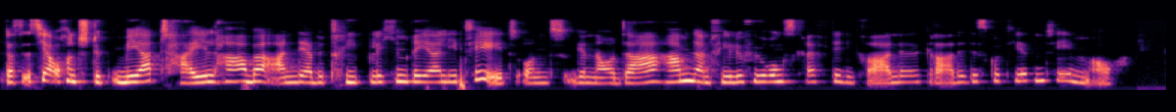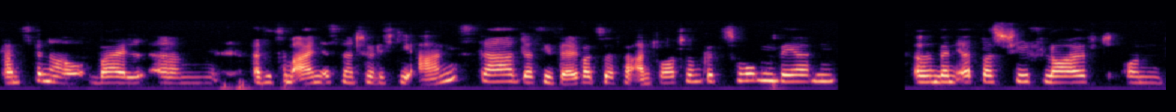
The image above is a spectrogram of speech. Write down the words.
das ist ja auch ein Stück mehr Teilhabe an der betrieblichen Realität. Und genau da haben dann viele Führungskräfte die gerade, gerade diskutierten Themen auch. Ganz genau, weil ähm, also zum einen ist natürlich die Angst da, dass sie selber zur Verantwortung gezogen werden, äh, wenn etwas schief läuft. Und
